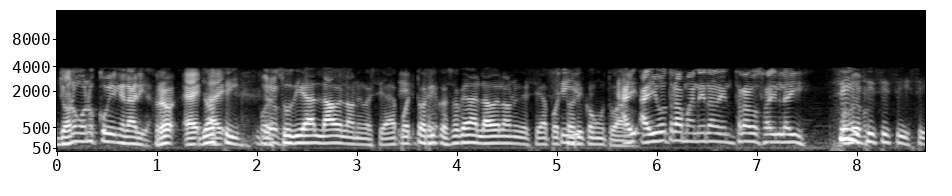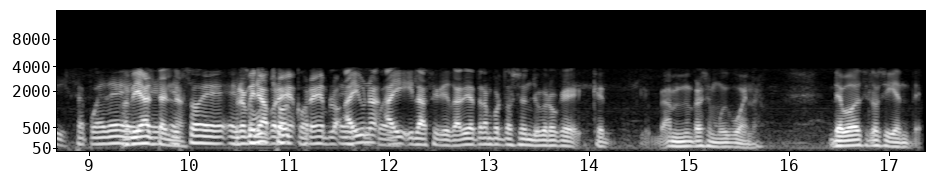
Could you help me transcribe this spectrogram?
Yo no conozco bien el área. Pero, eh, yo sí, yo estudié al lado de la Universidad de Puerto Rico, eso queda al lado de la Universidad de Puerto Rico Mutual. Hay, ¿Hay otra manera de entrar o salir ahí? Sí, sí, sí, sí, sí, se puede. Eh, eso es, Pero mira, por, ejemplo, hay una, hay, y la Secretaría de Transportación yo creo que, que a mí me parece muy buena. Debo decir lo siguiente,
